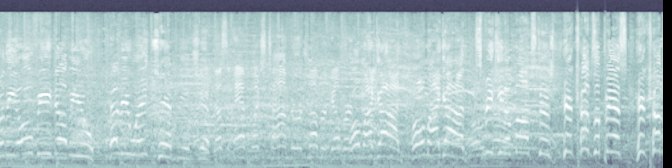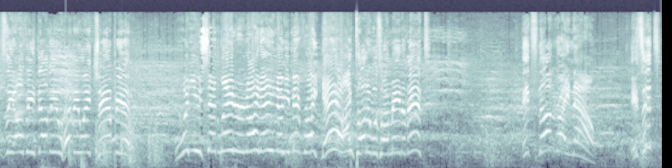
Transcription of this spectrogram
for the OVW Heavyweight Championship. Doesn't have much time to recover, Gilbert. Oh my God! Oh my God! Speaking of monsters, here comes Abyss! Here comes the OVW Heavyweight Champion! when you said later tonight, I didn't know you meant right now. I thought it was our main event! It's not right now! Is it?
